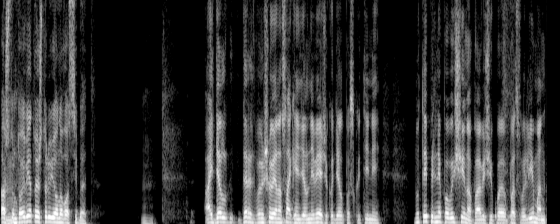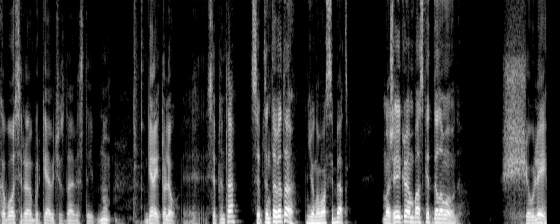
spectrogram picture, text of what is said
aštuntoje vietoje aš turiu Jonavos Sibet. Ai, dėl, dar pamiršau vieną sakinį dėl nevėžio, kodėl paskutiniai. Nu taip ir nepavaišino. Pavyzdžiui, pa, pasvaly man kavos yra Burkevičius davęs. Tai, nu, gerai, toliau. Septinta. Septinta vieta. Jonavos įbet. Mažai įkvėm basket Delamaudą. Šiauliai.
